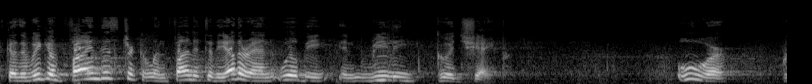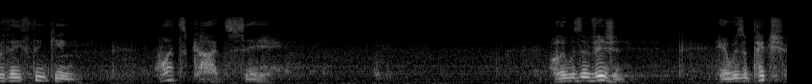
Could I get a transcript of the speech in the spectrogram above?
Because if we can find this trickle and find it to the other end, we'll be in really good shape. Or were they thinking, what's God saying? Well, it was a vision. It was a picture.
